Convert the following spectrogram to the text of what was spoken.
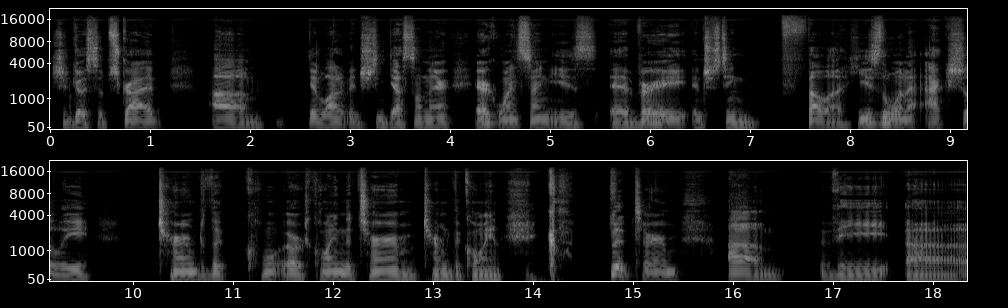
should go subscribe. Um, get a lot of interesting guests on there. Eric Weinstein is a very interesting fella. He's the one that actually termed the or coined the term termed the coin the term um the uh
